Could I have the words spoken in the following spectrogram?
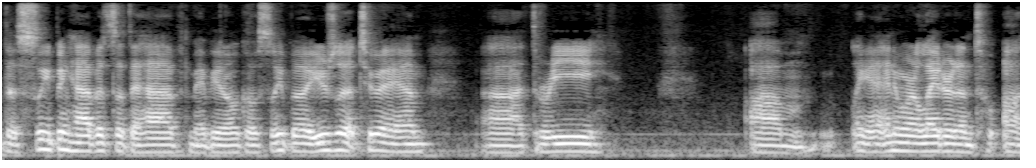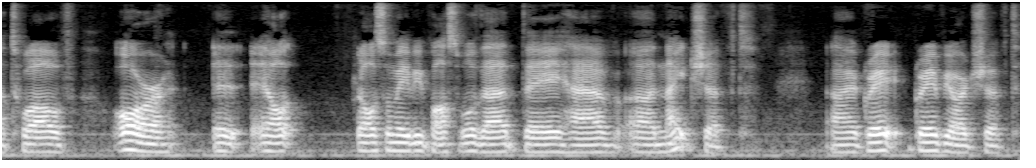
the sleeping habits that they have. Maybe it'll go sleep uh, usually at two a.m., uh, three um, like anywhere later than tw- uh, 12 or it, it, also may be possible that they have a night shift a great graveyard shift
